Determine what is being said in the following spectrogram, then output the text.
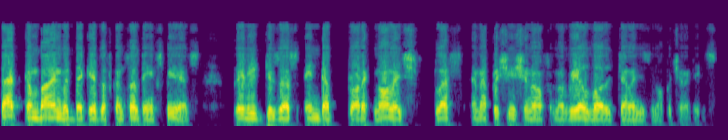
That combined with decades of consulting experience really gives us in-depth product knowledge plus an appreciation of you know, real-world challenges and opportunities.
